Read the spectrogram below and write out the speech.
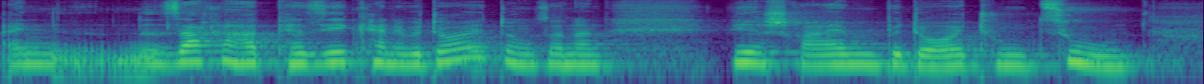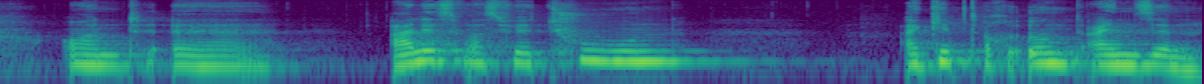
eine Sache hat per se keine Bedeutung, sondern wir schreiben Bedeutung zu. Und äh, alles, was wir tun, ergibt auch irgendeinen Sinn.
